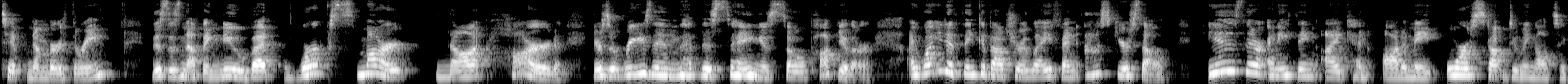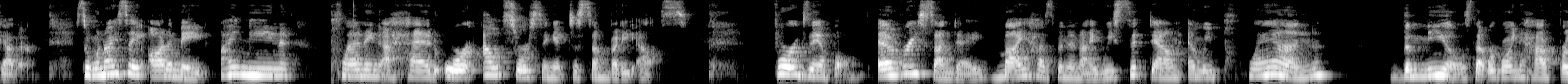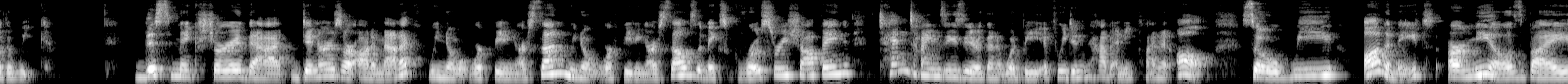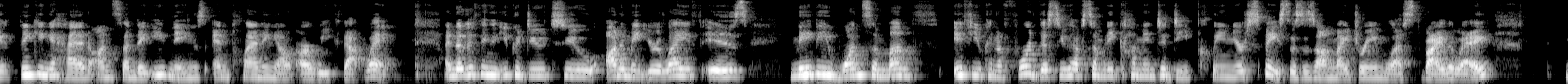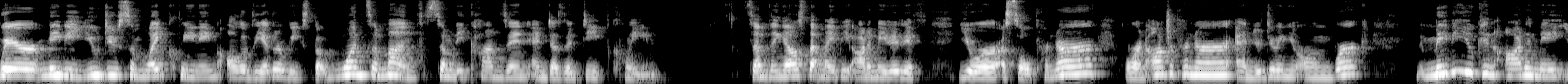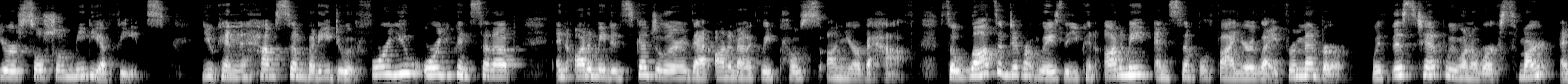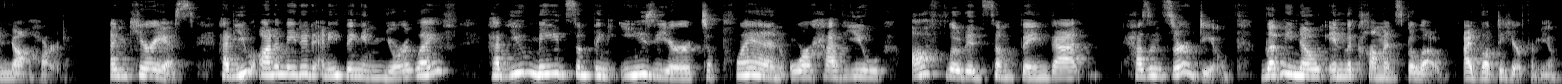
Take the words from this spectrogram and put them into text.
Tip number three, this is nothing new, but work smart not hard. There's a reason that this saying is so popular. I want you to think about your life and ask yourself, is there anything I can automate or stop doing altogether? So when I say automate, I mean planning ahead or outsourcing it to somebody else. For example, every Sunday, my husband and I, we sit down and we plan the meals that we're going to have for the week. This makes sure that dinners are automatic. We know what we're feeding our son. We know what we're feeding ourselves. It makes grocery shopping 10 times easier than it would be if we didn't have any plan at all. So we automate our meals by thinking ahead on Sunday evenings and planning out our week that way. Another thing that you could do to automate your life is maybe once a month if you can afford this, you have somebody come in to deep clean your space. This is on my dream list, by the way where maybe you do some light cleaning all of the other weeks, but once a month, somebody comes in and does a deep clean. Something else that might be automated if you're a solopreneur or an entrepreneur and you're doing your own work, maybe you can automate your social media feeds. You can have somebody do it for you, or you can set up an automated scheduler that automatically posts on your behalf. So lots of different ways that you can automate and simplify your life. Remember, with this tip, we want to work smart and not hard. I'm curious, have you automated anything in your life? Have you made something easier to plan or have you offloaded something that hasn't served you? Let me know in the comments below. I'd love to hear from you.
